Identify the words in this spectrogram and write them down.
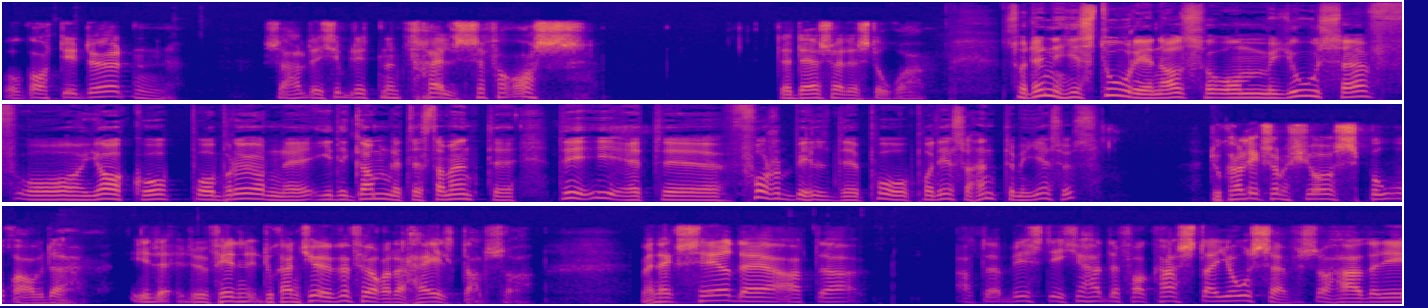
og gått i døden, så hadde det ikke blitt noen frelse for oss. Det er det som er det store. Så denne historien altså om Josef og Jakob og brødrene i Det gamle testamentet, det er et uh, forbilde på, på, det som hendte med Jesus? Du kan liksom se spor av det. Du, finner, du, kan ikke overføre det helt, altså. Men jeg ser det at, at hvis de ikke hadde forkasta Josef, så hadde de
